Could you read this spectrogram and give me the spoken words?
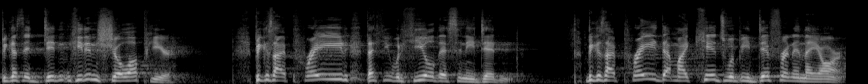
because it didn't, He didn't show up here. Because I prayed that He would heal this and He didn't. Because I prayed that my kids would be different and they aren't.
